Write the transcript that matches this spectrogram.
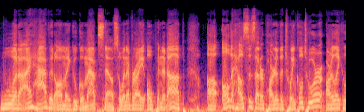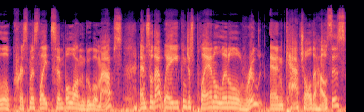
what I have it on my Google Maps now. So whenever I open it up, uh, all the houses that are part of the Twinkle Tour are like a little Christmas light symbol on Google Maps, and so that way you can just plan a little route and catch all the houses.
